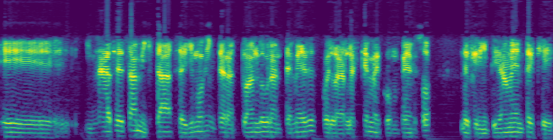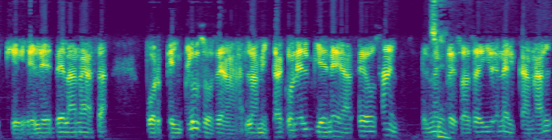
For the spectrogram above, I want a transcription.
eh, y nace esa amistad, seguimos interactuando durante meses, pues la verdad es que me convenzo definitivamente que, que él es de la NASA, porque incluso, o sea, la amistad con él viene de hace dos años. Él me Sí. empezó a seguir en el canal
